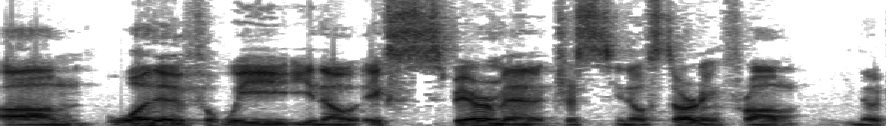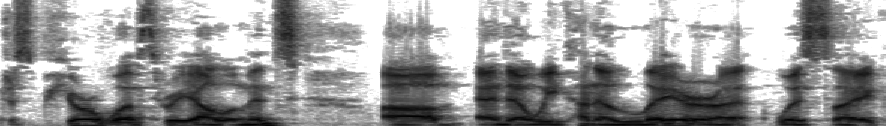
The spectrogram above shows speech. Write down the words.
um, what if we you know experiment just you know starting from you know just pure Web three elements, um, and then we kind of layer it with like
